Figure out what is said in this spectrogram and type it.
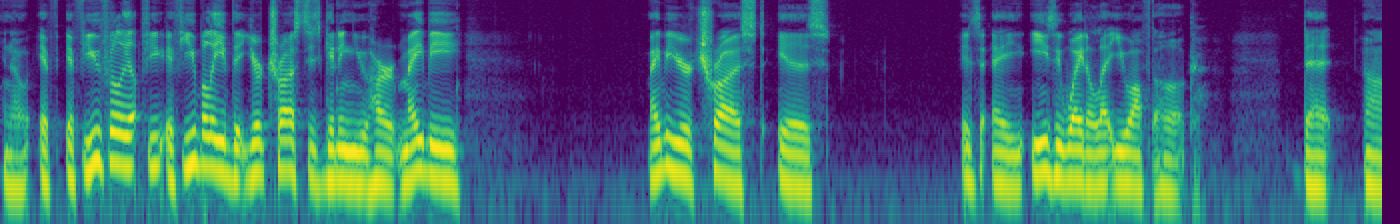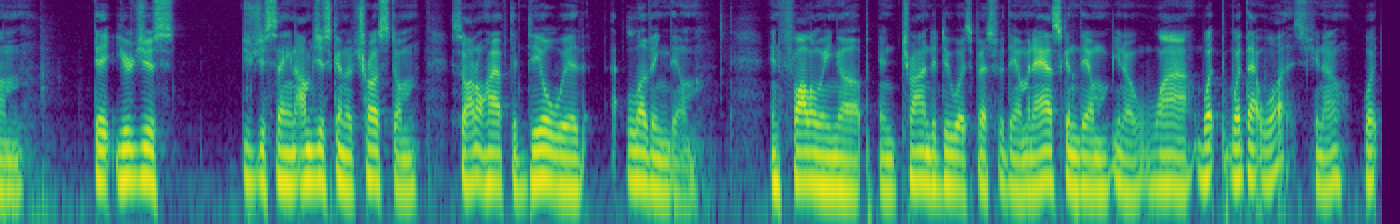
You know, if if you feel if you if you believe that your trust is getting you hurt, maybe maybe your trust is is a easy way to let you off the hook. That um, that you're just you're just saying I'm just going to trust them, so I don't have to deal with loving them and following up and trying to do what's best for them and asking them, you know, why what what that was, you know, what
